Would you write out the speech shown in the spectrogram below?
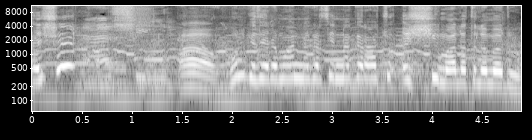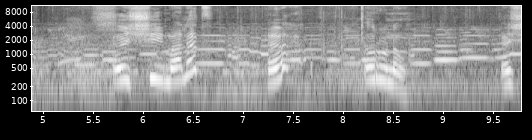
እሺ። አዎ፣ ሁልጊዜ ደግሞ አንድ ነገር ሲነገራችሁ እሺ ማለት ልመዱ። እሺ ማለት እ ጥሩ ነው። እሺ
